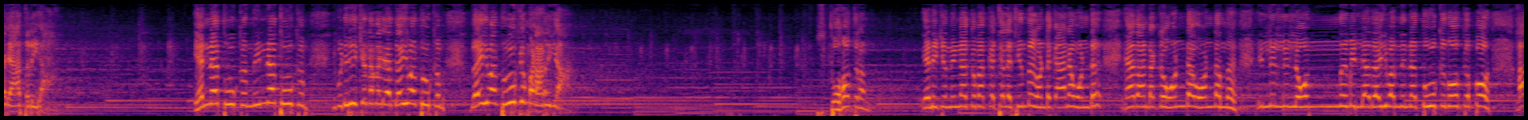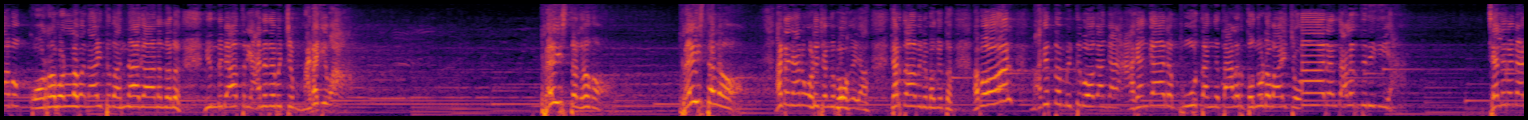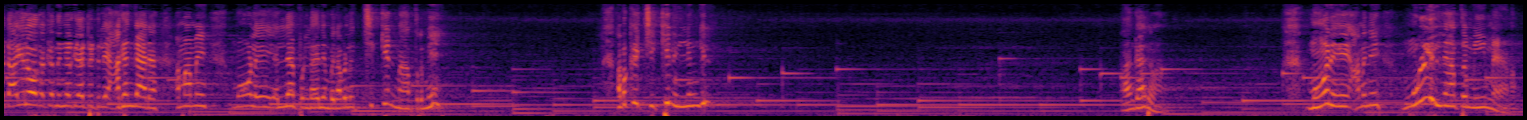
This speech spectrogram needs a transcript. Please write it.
രാത്രിയാ. എന്നെ തൂക്കും നിന്നെ തൂക്കും. ഇവിടെ ഇരിക്കുന്നവരെ ദൈവം തൂക്കും. ദൈവം തൂക്കുമ്പോൾ അറിയാം. സ്തോത്രം. എനിക്ക് നിങ്ങൾക്കുമൊക്കെ ചില ചിന്തയുണ്ട് കനമുണ്ട് ഏതാണ്ടൊക്കെ ഉണ്ട് ഉണ്ടെന്ന്. ഇല്ലില്ല ഒന്നുമില്ല. ദൈവം നിന്നെ തൂക്ക് നോക്കുമ്പോൾ അവ കുറവുള്ളവനായിട്ട് തന്നെ കാണുന്നത്. ഇന്ന് രാത്രി the Lord. അതെ ഞാൻ ഓടിച്ചങ്ങ് പോകുക കർത്താവിന് മകത്വം അപ്പോൾ മകത്വം വിട്ടുപോകാൻ അഹങ്കാരം പൂത്തങ്ങ് തളർത്തൊന്നുകൂടെ വായിച്ചു. ആരം തളർത്തിരിക്കുക ചിലരുടെ ഡയലോഗൊക്കെ നിങ്ങൾ കേട്ടിട്ടില്ലേ? അഹങ്കാരം. അമ്മാമേ മോളെ എല്ലാ പിള്ളേരും പോലെ അവൾ ചിക്കൻ മാത്രമേ. അവക്ക് ചിക്കൻ ഇല്ലെങ്കിൽ അഹങ്കാരമാണ്. മോനെ അവന് മുള്ളില്ലാത്ത മീൻ വേണം.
